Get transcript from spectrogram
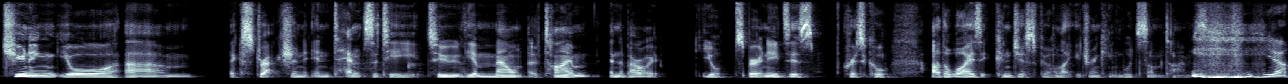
tuning your um, extraction intensity to the amount of time in the barrel your spirit needs is critical. Otherwise, it can just feel like you're drinking wood sometimes. Yeah,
